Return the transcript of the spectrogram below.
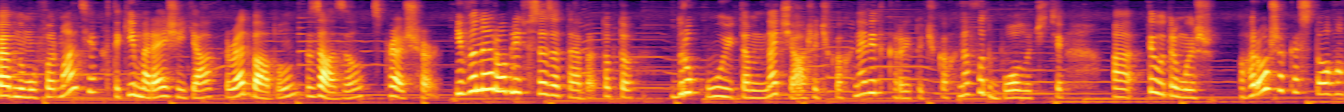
певному форматі в такі мережі, як Redbubble, Zazzle, Spreadshirt. І вони роблять все за тебе. Тобто друкують там на чашечках, на відкриточках, на футболочці. А ти отримуєш грошики з того.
